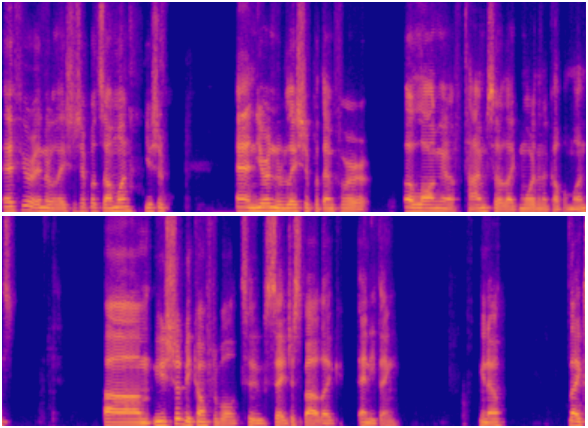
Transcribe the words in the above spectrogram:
if you're in a relationship with someone, you should, and you're in a relationship with them for a long enough time, so like more than a couple months, um, you should be comfortable to say just about like anything, you know, like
